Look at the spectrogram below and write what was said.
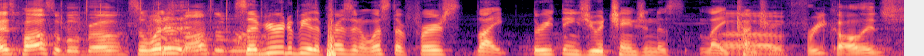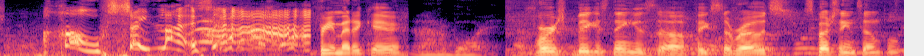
It's possible, bro. So what it's is? possible. So if you were to be the president, what's the first like three things you would change in this like Uh, country? free college, Oh, say less. free Medicare. First biggest thing is uh, fix the roads, especially in Temple.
